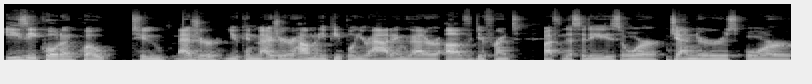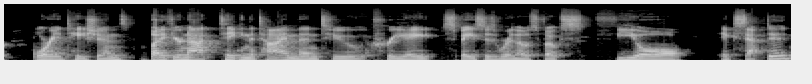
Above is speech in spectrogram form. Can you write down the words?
easy, quote unquote, to measure. You can measure how many people you're adding that are of different ethnicities or genders or orientations. But if you're not taking the time then to create spaces where those folks feel accepted,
